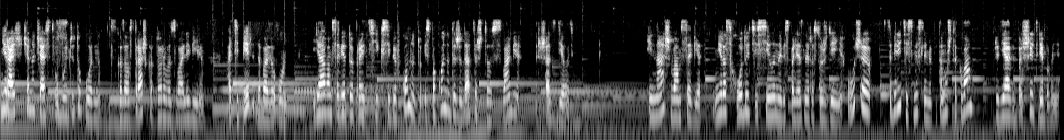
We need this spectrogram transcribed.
«Не раньше, чем начальству будет угодно», — сказал страж, которого звали Вильям. «А теперь», — добавил он, — «я вам советую пройти к себе в комнату и спокойно дожидаться, что с вами решат сделать». И наш вам совет – не расходуйте силы на бесполезные рассуждения. Лучше соберитесь с мыслями, потому что к вам предъявят большие требования.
